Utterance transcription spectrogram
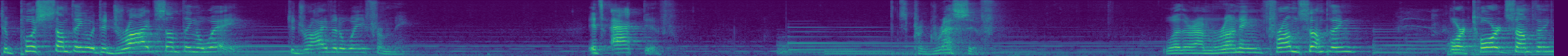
to push something, to drive something away, to drive it away from me. It's active. It's progressive. Whether I'm running from something or towards something,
